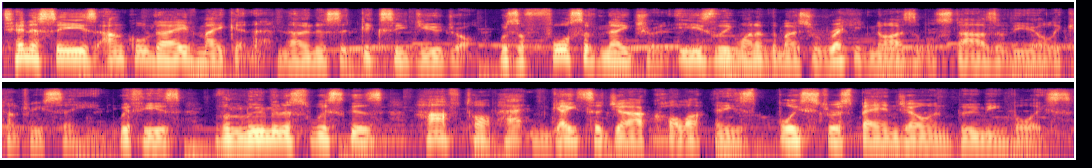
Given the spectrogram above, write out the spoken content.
Tennessee's Uncle Dave Macon, known as the Dixie Dewdrop, was a force of nature and easily one of the most recognisable stars of the early country scene. With his voluminous whiskers, half-top hat and gates ajar collar, and his boisterous banjo and booming voice.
